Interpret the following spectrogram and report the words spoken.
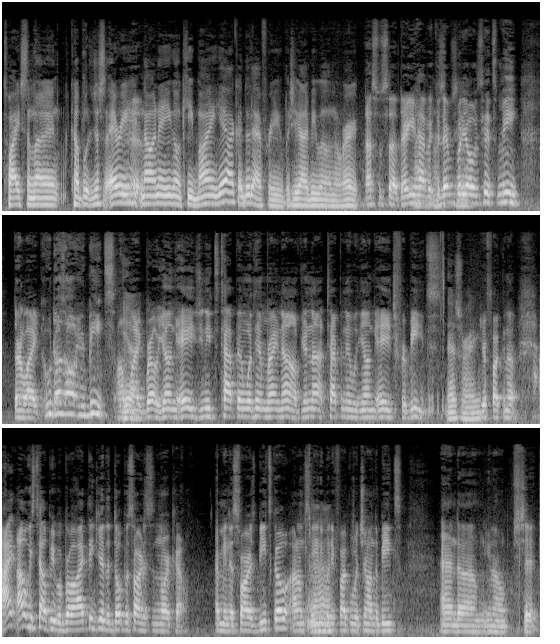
twice a month, couple, just every Yeah. now and then you're gonna keep buying. Yeah, I could do that for you, but you gotta be willing to work. That's what's up. There you have it. Because everybody always hits me. They're like, "Who does all your beats?" I'm Yeah. like, "Bro, Young Age. You need to tap in with him right now. If you're not tapping in with Young Age for beats, That's right. you're fucking up." I, I always tell people, bro, I think you're the dopest artist in NorCal. I mean, as far as beats go, I don't see Uh-huh. anybody fucking with you on the beats. And um, you know, shit.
